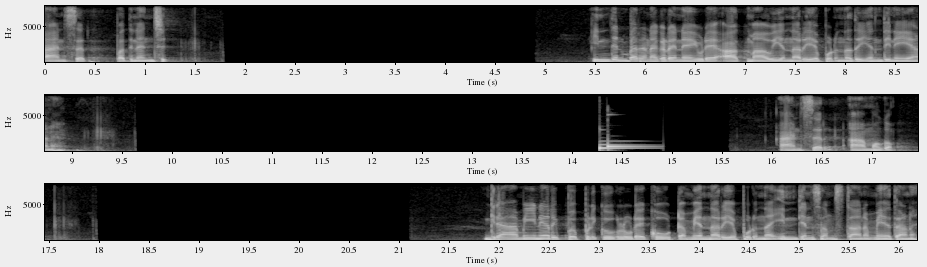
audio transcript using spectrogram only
ആൻസർ പതിനഞ്ച്. ഇന്ത്യൻ ഭരണഘടനയുടെ ആത്മാവ് എന്നറിയപ്പെടുന്നത് എന്തിനെയാണ്? ആൻസർ ആമുഖം. ഗ്രാമീണ റിപ്പബ്ലിക്കുകളുടെ കൂട്ടം എന്നറിയപ്പെടുന്ന ഇന്ത്യൻ സംസ്ഥാനം ഏതാണ്?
